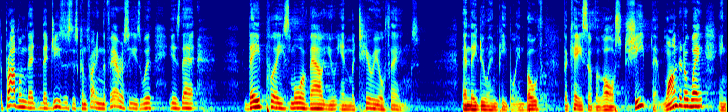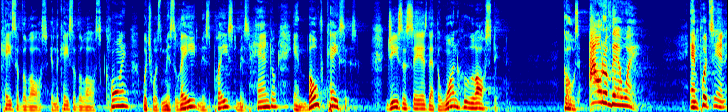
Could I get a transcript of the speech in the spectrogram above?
The problem that, that Jesus is confronting the Pharisees with is that they place more value in material things than they do in people. In both the case of the lost sheep that wandered away, in case of the lost, in the case of the lost coin, which was mislaid, misplaced, mishandled, in both cases, Jesus says that the one who lost it goes out of their way and puts in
